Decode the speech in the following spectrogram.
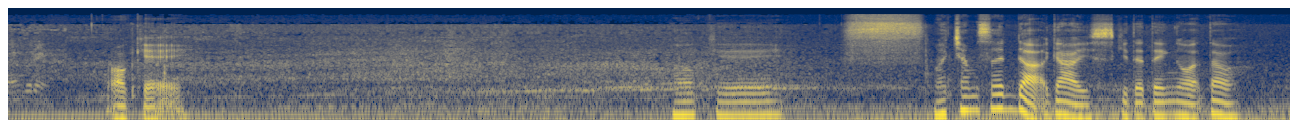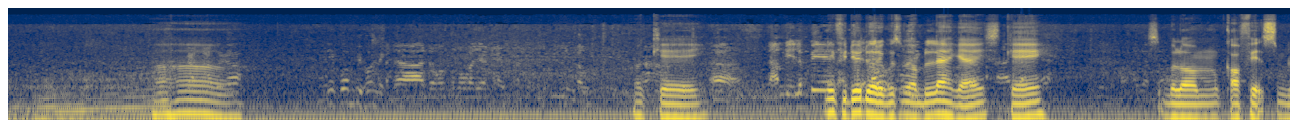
Ayam goreng. Okey. Okey. Macam sedap guys. Kita tengok tau. Aha. Ha, lebih. Ni video 2019 guys. Okey. Sebelum COVID-19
